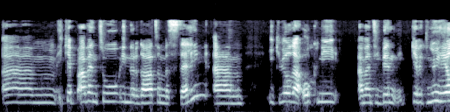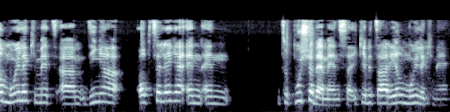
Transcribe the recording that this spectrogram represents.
Ehm, ik heb af en toe inderdaad een bestelling. Ehm, ik wil dat ook niet, eh, want ik, ben, ik heb het nu heel moeilijk met dingen op te leggen en, en te pushen bij mensen. Ik heb het daar heel moeilijk mee.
